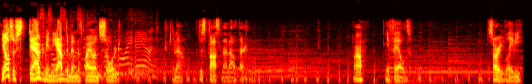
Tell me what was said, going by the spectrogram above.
He also stabbed me in the abdomen with my own sword. my hand. You know, just tossing that out there. Well, you failed. Sorry, lady.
